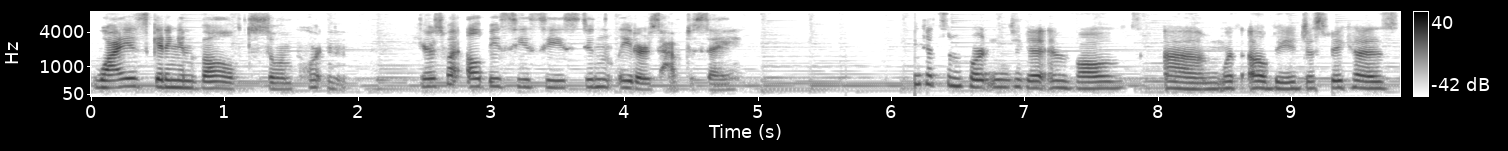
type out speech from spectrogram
Why is getting involved so important? Here's what LBCC student leaders have to say. I think it's important to get involved um, with LB just because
